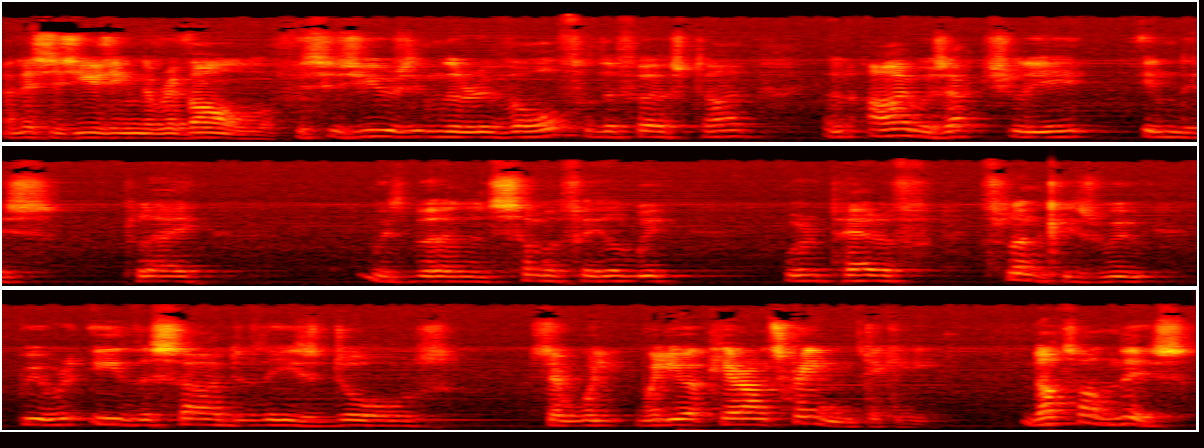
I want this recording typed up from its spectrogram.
And this is using the revolve. This is using the revolve for the first time, and I was actually in this play with Bernard Summerfield. We were a pair of flunkies. We we were either side of these doors. So will, will you appear on screen, Dickie? Not on this,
